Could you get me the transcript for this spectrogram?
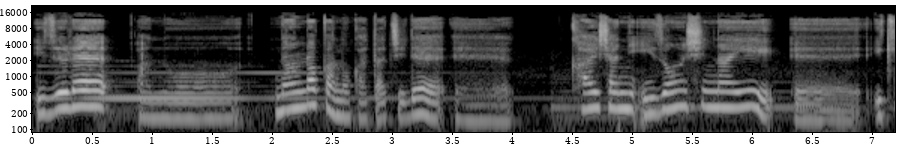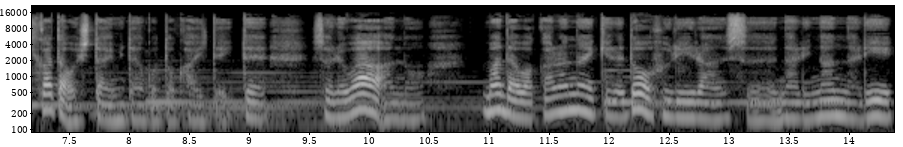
いずれあの何らかの形で、えー会社に依存しない、えー、生き方をしたいみたいなことを書いていてそれはあのまだわからないけれどフリーランスなりなんなり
